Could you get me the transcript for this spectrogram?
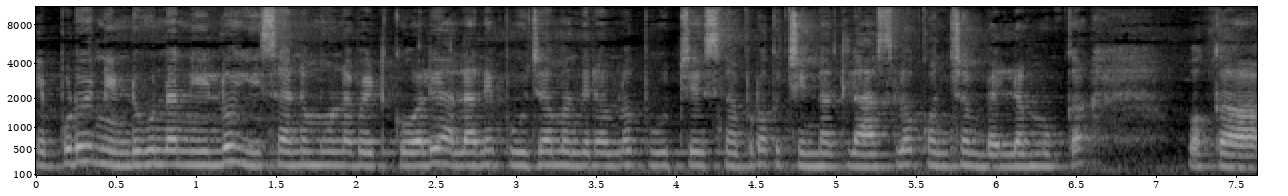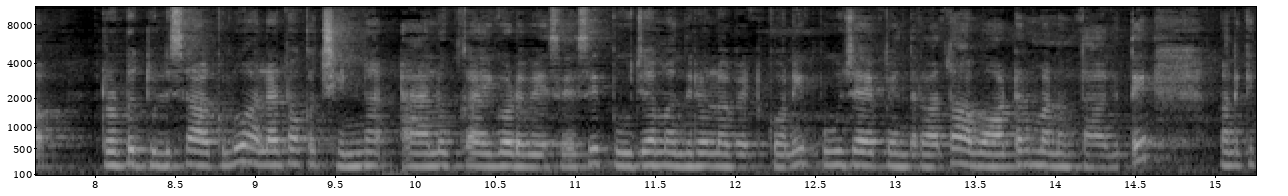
ఎప్పుడు నిండుగున్న నీళ్ళు ఈశాన్య మూల పెట్టుకోవాలి. అలానే పూజా మందిరంలో పూజ చేసినప్పుడు ఒక చిన్న గ్లాస్లో కొంచెం బెల్లం ముక్క ఒక రెండు తులసి ఆకులు అలానే ఒక చిన్న యాలుక్కాయ కూడా వేసేసి పూజా మందిరంలో పెట్టుకొని పూజ అయిపోయిన తర్వాత ఆ వాటర్ మనం తాగితే మనకి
